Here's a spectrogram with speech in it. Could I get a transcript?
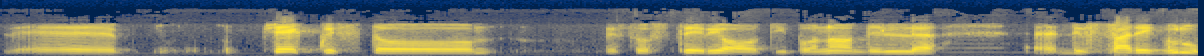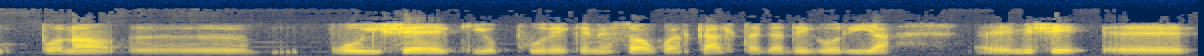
eh, c'è questo, questo stereotipo no, del, eh, del, fare gruppo, no? o i ciechi oppure che ne so qualche altra categoria eh, invece eh,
